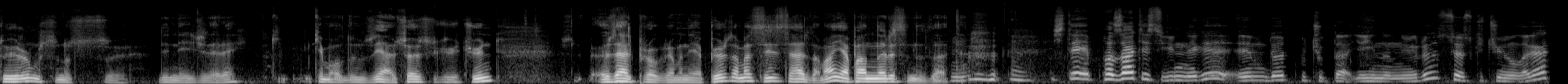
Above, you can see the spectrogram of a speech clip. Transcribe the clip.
duyurur musunuz e, dinleyicilere? Kim, olduğunuzu yani Söz Küçüğün özel programını yapıyoruz ama siz her zaman yapanlarısınız zaten. İşte pazartesi günleri dört buçukta yayınlanıyoruz söz küçüğün olarak.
